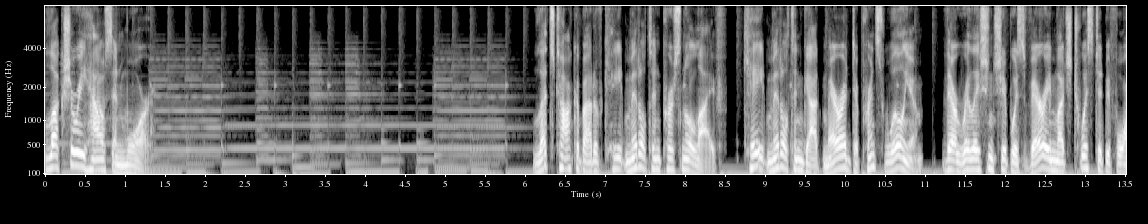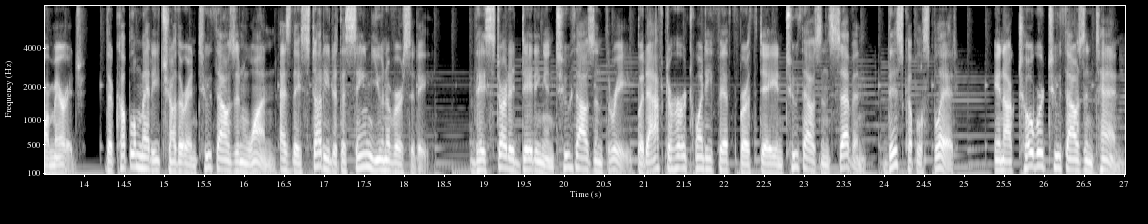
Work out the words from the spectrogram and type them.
Luxury house and more. Let's talk about of Kate Middleton personal life. Kate Middleton got married to Prince William. Their relationship was very much twisted before marriage. The couple met each other in 2001 as they studied at the same university. They started dating in 2003, but after her 25th birthday in 2007, this couple split. In October 2010,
